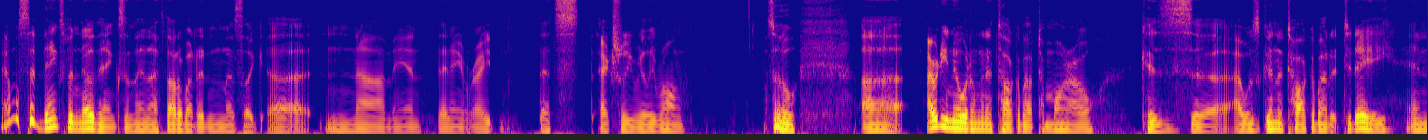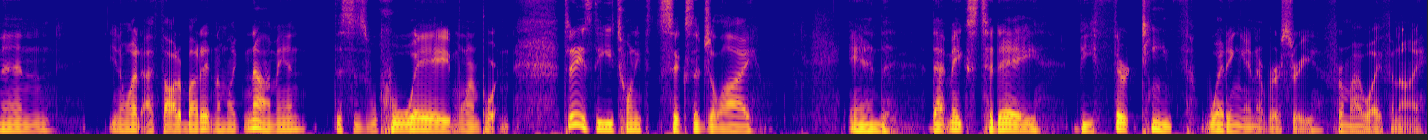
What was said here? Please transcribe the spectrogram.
I almost said thanks, but no thanks. And then I thought about it and I was like, uh, nah, man, that ain't right. That's actually really wrong. So, uh, I already know what I'm going to talk about tomorrow because uh, I was going to talk about it today. And then, you know what? I thought about it and I'm like, nah, man, this is way more important. Today is the 26th of July. And that makes today the 13th wedding anniversary for my wife and I.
